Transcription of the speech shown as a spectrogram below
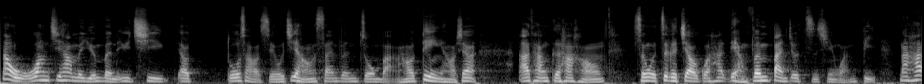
那我忘记他们原本的预期要多少时间，我记得好像三分钟吧。然后电影好像阿汤哥他好像身为这个教官，他两分半就执行完毕。那他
